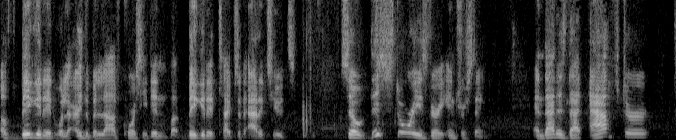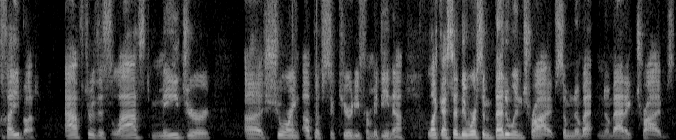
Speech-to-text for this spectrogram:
of bigoted. Well, of course he didn't, but bigoted types of attitudes. So this story is very interesting, and that is that after Khaybar, after this last major uh, shoring up of security for Medina. Like I said, there were some Bedouin tribes, some nomad- nomadic tribes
